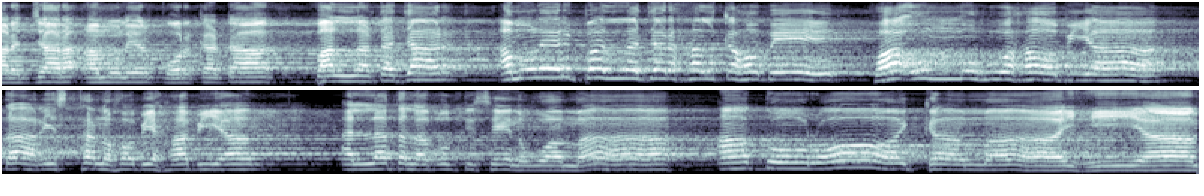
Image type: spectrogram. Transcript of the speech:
আর যার আমলের পরকাটা পাল্লাটা যার আমলের পাল্লা যার হালকা হবে হাবিয়া তার স্থান হবে হাবিয়া। আল্লাহ তালা বলতেছেন ওয়ামা আদর কামাহিয়াম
